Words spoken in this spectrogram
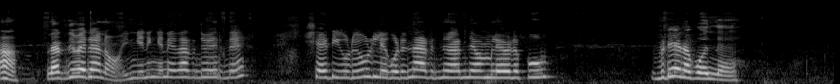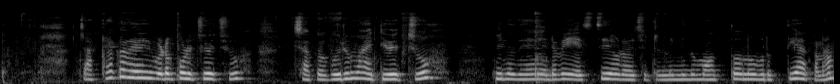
ആ. നടന്നു വരാനോ? ഇങ്ങനെ ഇങ്ങനെ നടന്നു വരുന്നേ? ഷെടിയുടെ ഉള്ളിൽ കൂടെ നടന്ന് നടന്ന് നമ്മളെവിടെ പോവും? ഇവിടെയാണോ പോകുന്നേ ചക്കയൊക്കെ ദേ ഇവിടെ പൊളിച്ചു വെച്ചു. ചക്കക്കുരു മാറ്റി വെച്ചു. പിന്നെ ഇത് എന്റെ വേസ്റ്റ് ഇവിടെ വെച്ചിട്ടുണ്ടെങ്കിൽ ഇത് മൊത്തം ഒന്ന് വൃത്തിയാക്കണം.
